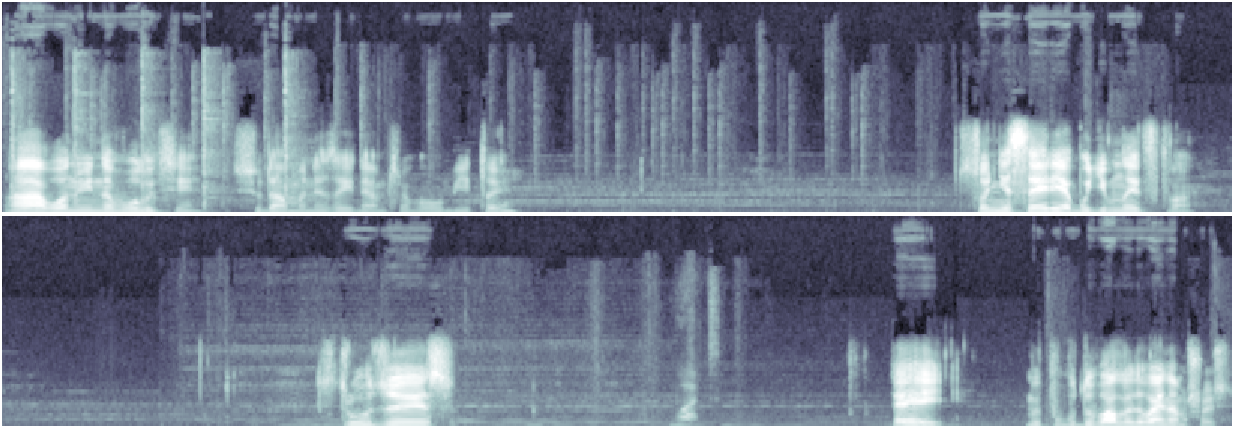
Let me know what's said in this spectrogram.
А, вон він на вулиці. Сюди ми не зайдемо, треба обійти. Sony серія будівництва. Струджес. What? Ей! Ми побудували, давай нам щось.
